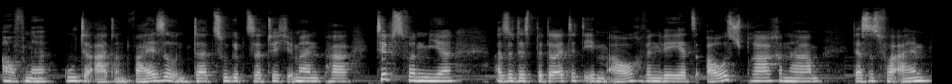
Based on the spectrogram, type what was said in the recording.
auf eine gute Art und Weise. Und dazu gibt es natürlich immer ein paar Tipps von mir. Also das bedeutet eben auch, wenn wir jetzt Aussprachen haben, dass es vor allem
